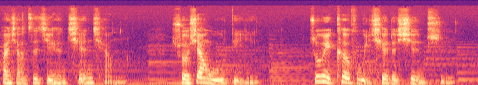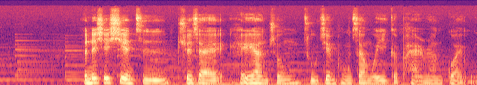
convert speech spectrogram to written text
幻想自己很牵强，所向无敌。足以克服一切的限制，而那些限制却在黑暗中逐渐膨胀为一个庞然怪物。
